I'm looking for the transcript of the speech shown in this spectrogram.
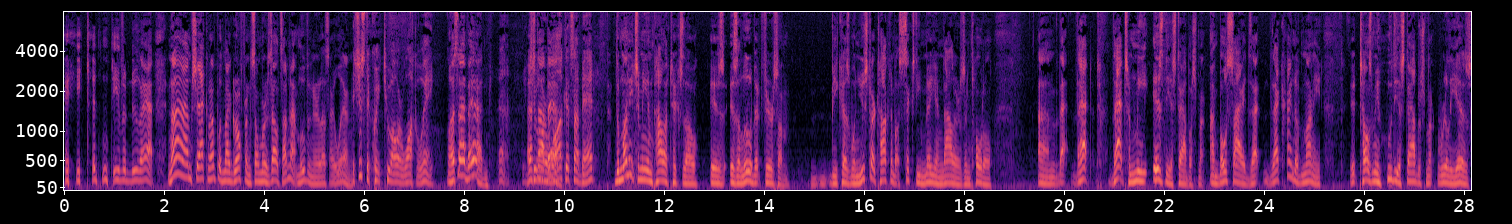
he didn't even do that. Nah, I'm shacking up with my girlfriend somewhere else. I'm not moving there unless I win. it's just a quick two-hour walk away. Well, that's not bad. Yeah, That's two-hour not bad. walk. That's not bad. The money to me in politics, though, is is a little bit fearsome because when you start talking about sixty million dollars in total, um, that that that to me is the establishment on both sides. That that kind of money, it tells me who the establishment really is.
